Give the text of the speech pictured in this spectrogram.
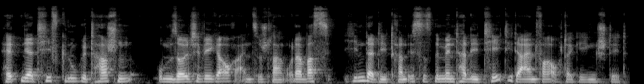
hätten ja tief genug Taschen, um solche Wege auch einzuschlagen? Oder was hindert die dran? Ist es eine Mentalität, die da einfach auch dagegen steht?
